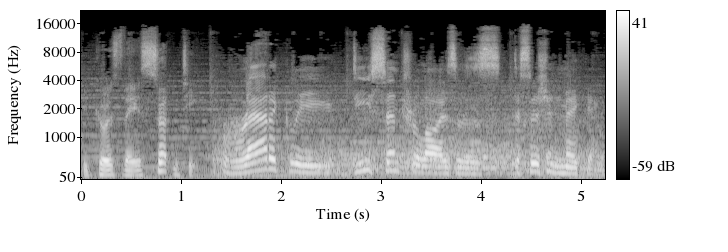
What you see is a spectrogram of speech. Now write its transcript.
because there is certainty. Radically decentralizes decision making.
